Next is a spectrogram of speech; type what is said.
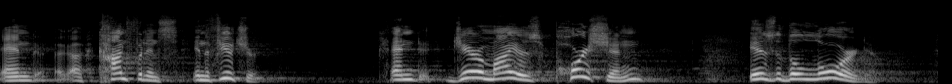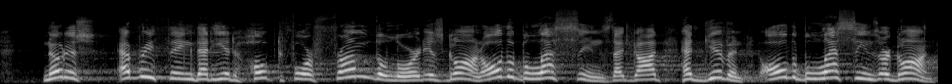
and uh, confidence in the future. And Jeremiah's portion is the Lord. Notice everything that he had hoped for from the Lord is gone. All the blessings that God had given, all the blessings are gone.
